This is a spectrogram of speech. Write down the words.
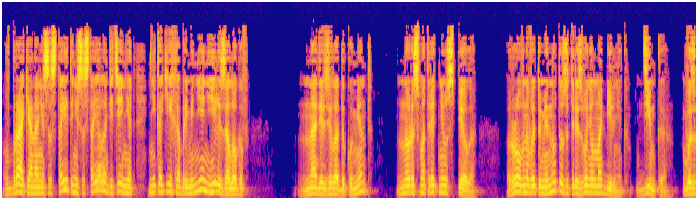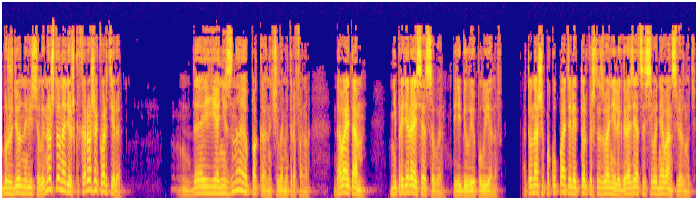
В браке она не состоит и не состояла, детей нет. Никаких обременений или залогов». Надя взяла документ, но рассмотреть не успела. Ровно в эту минуту затрезвонил мобильник. Димка, возбужденный веселый. «Ну что, Надюшка, хорошая квартира?» «Да я не знаю пока», — начала Митрофанова. «Давай там, не придирайся особо», — перебил ее Полуянов. «А то наши покупатели только что звонили, грозятся сегодня аванс вернуть».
